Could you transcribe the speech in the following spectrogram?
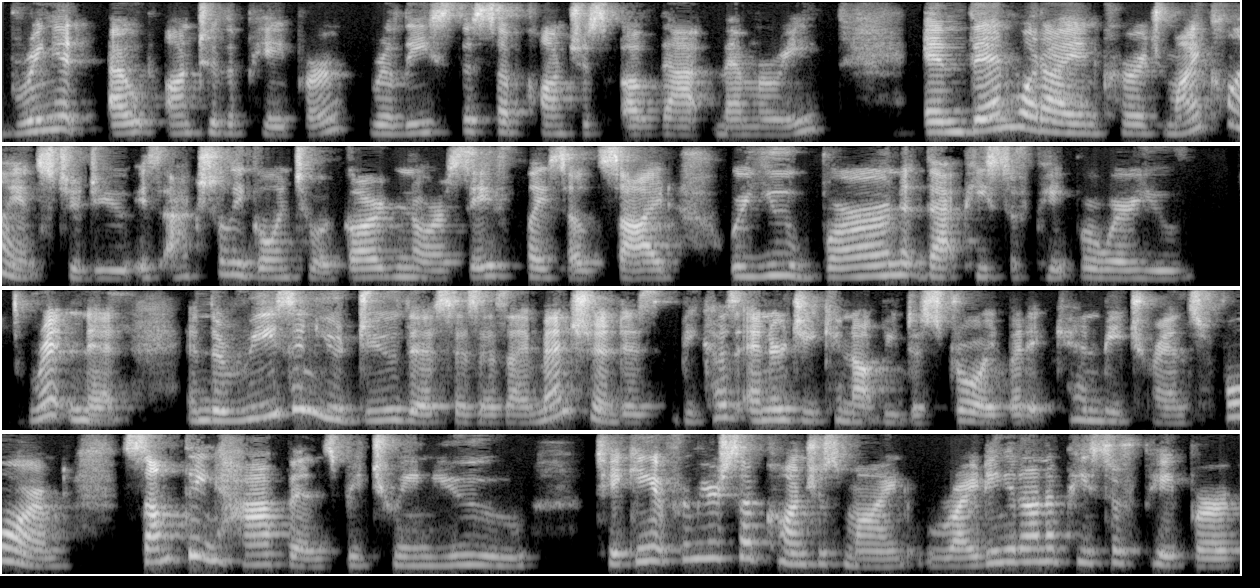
bring it out onto the paper, release the subconscious of that memory. And then what I encourage my clients to do is actually go into a garden or a safe place outside where you burn that piece of paper where you've written it. And the reason you do this is, as I mentioned, is because energy cannot be destroyed, but it can be transformed. Something happens between you taking it from your subconscious mind, writing it on a piece of paper,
